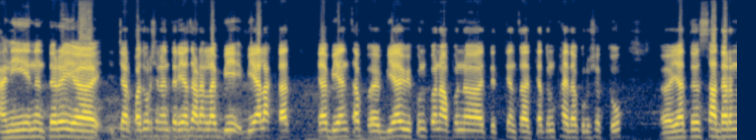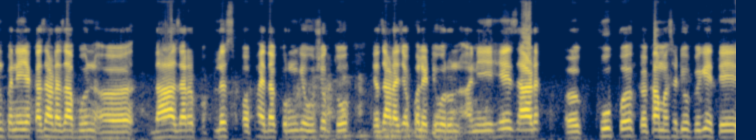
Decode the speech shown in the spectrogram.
आणि नंतर चार पाच वर्षानंतर या झाडाला बी बिया लागतात. त्या बियांचा बिया विकून पण आपण त्यांचा त्यातून फायदा करू शकतो. यात साधारणपणे एका झाडाचा आपण दहा हजार प्लस फायदा करून घेऊ शकतो त्या झाडाच्या क्वालिटीवरून आणि हे झाड खूप कामासाठी उपयोगी येते.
